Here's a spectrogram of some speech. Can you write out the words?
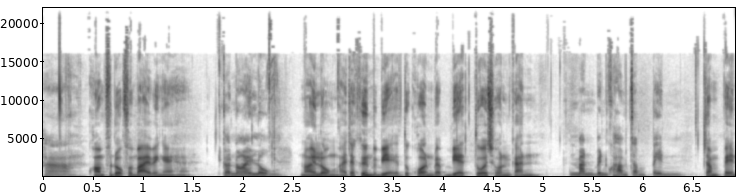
ค่ะ ความสะดวกสบายเป็นไงฮะ ก็น้อยลง น้อยลงอาจจะขึ้นไปเบียดกับทุกคนแบบเบียดตัวชนกัน มันเป็นความจำเป็นจำเป็น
